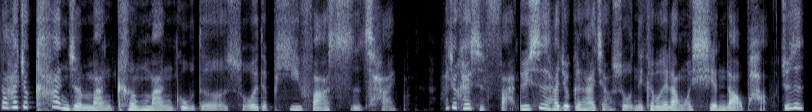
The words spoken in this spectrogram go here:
那他就看着满坑满谷的所谓的批发食材，他就开始烦。于是他就跟他讲说：“你可不可以让我先绕跑？就是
